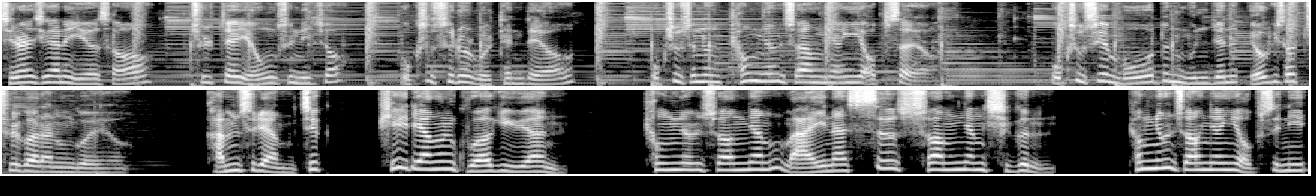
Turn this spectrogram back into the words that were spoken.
지난 시간에 이어서 출제 영순이죠. 옥수수를 볼 텐데요. 옥수수는 평년 수확량이 없어요. 옥수수의 모든 문제는 여기서 출발하는 거예요. 감수량, 즉 피해량을 구하기 위한 평년 수확량 마이너스 수확량식은 평년 수확량이 없으니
